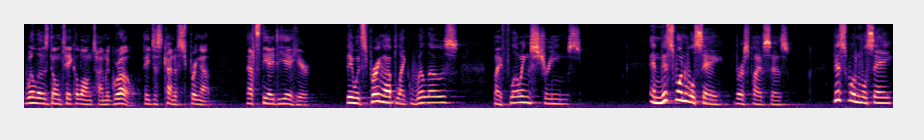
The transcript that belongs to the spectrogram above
willows don't take a long time to grow, they just kind of spring up. That's the idea here. They would spring up like willows by flowing streams. And this one will say, verse 5 says, this one will say,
